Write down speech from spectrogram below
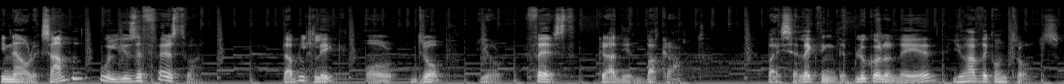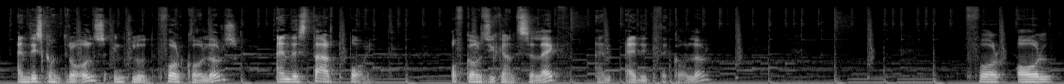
In our example, we'll use the first one. Double click or drop your first gradient background. By selecting the blue color layer, you have the controls. And these controls include four colors and the start point. Of course, you can select and edit the color for all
